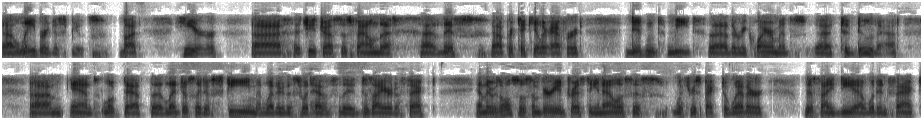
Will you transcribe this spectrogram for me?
uh, labor disputes. But here, uh, the Chief Justice found that uh, this uh, particular effort didn't meet uh, the requirements to do that. Um, and looked at the legislative scheme and whether this would have the desired effect. And there was also some very interesting analysis with respect to whether this idea would in fact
